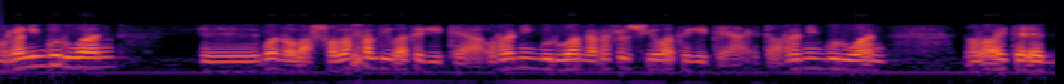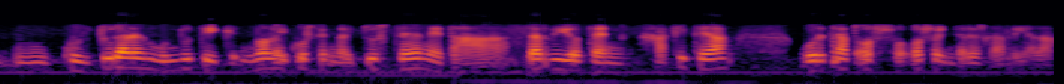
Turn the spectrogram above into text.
Horren inguruan, e, bueno, ba, solasaldi bat egitea, horren inguruan erreflexio bat egitea, eta horren inguruan nola ere kulturaren mundutik nola ikusten gaituzten eta zer dioten jakitea guretzat oso, oso interesgarria da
